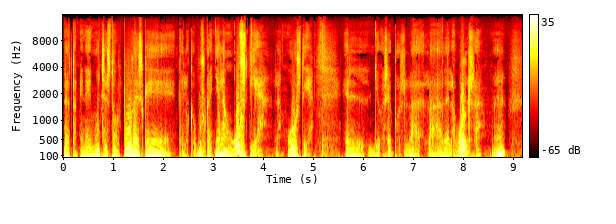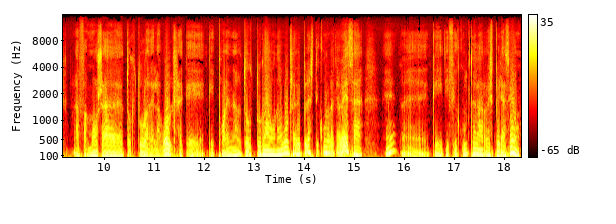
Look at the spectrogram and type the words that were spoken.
pero también hay muchas torturas que, lo que buscan es la angustia, la angustia, el, yo qué sé, pues la, de la bolsa, ¿eh? la famosa tortura de la bolsa, que, que ponen a torturar una bolsa de plástico en la cabeza, ¿eh? Eh, que dificulta la respiración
